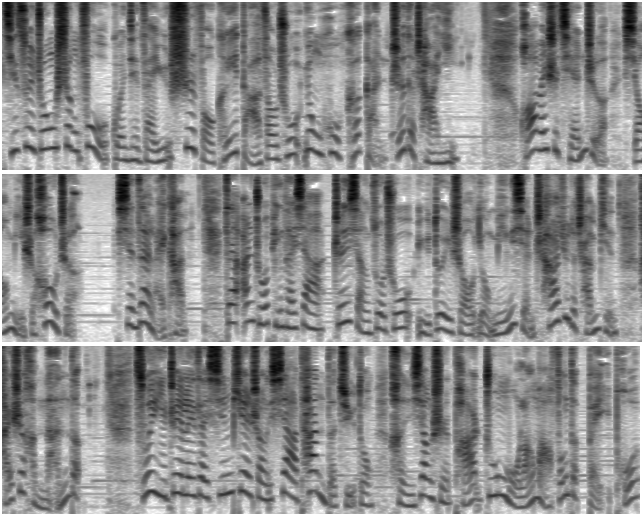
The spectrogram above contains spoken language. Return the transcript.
其最终胜负关键在于是否可以打造出用户可感知的差异。华为是前者，小米是后者。现在来看，在安卓平台下，真想做出与对手有明显差距的产品还是很难的。所以，这类在芯片上下探的举动，很像是爬珠穆朗玛峰的北坡。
